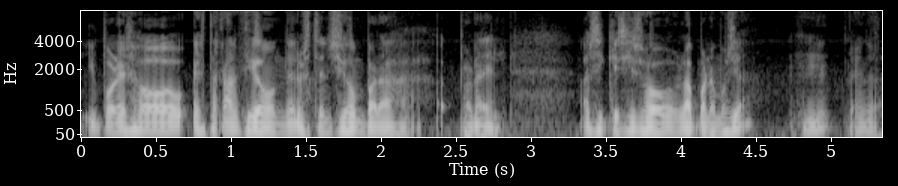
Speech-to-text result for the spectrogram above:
Y por eso esta canción de los tensión para, para él. Así que si eso la ponemos ya. Venga.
